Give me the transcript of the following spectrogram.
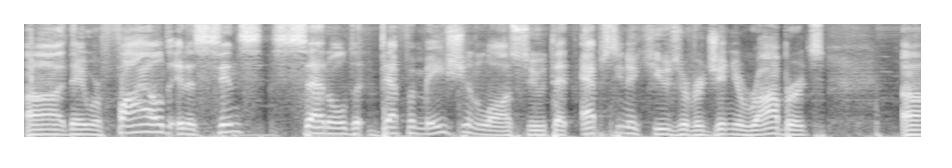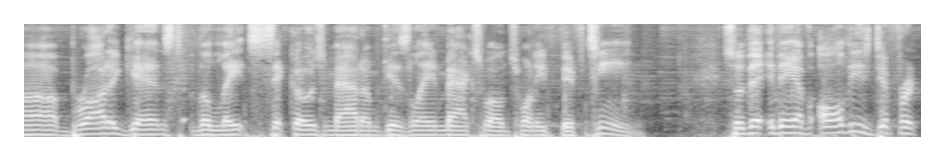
Uh, they were filed in a since settled defamation lawsuit that Epstein accuser Virginia Roberts uh, brought against the late sicko's Madam Ghislaine Maxwell in 2015. So they, they have all these different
